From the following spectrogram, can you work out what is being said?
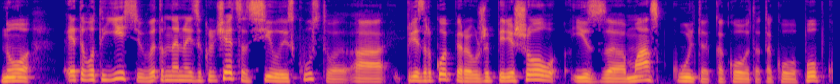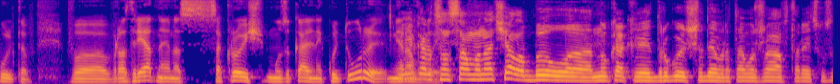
но это вот и есть, в этом, наверное, и заключается сила искусства, а призрак оперы уже перешел из э, маск культа какого-то такого поп-культа в, в разряд, наверное, сокровищ музыкальной культуры мировой. Мне кажется, он с самого начала был, э, ну, как и другой шедевр того же автора Иисус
